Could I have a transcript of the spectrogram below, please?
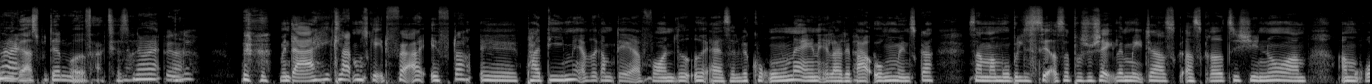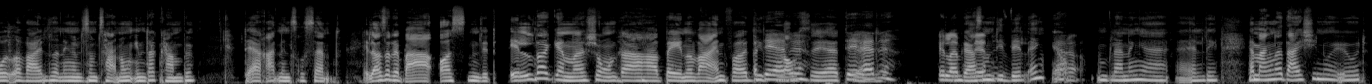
Nej. univers på den måde, faktisk. Nej. Men der er helt klart måske et før og efter øh, paradigme. Jeg ved ikke, om det er foranledet af selve coronaen, eller er det bare unge mennesker, som har mobiliseret sig på sociale medier og, sk- og skrevet til Gino om, om råd og vejledning, og ligesom tager nogle indre kampe. Det er ret interessant. Eller også er det bare også en lidt ældre generation, der har banet vejen for, at de Og det får er lov det. til at Det er øh, det. Eller en gøre, som blanding. de vil. Ikke? Jo, Ja. En blanding af, af alle det. Jeg mangler dig, Gino, i øvrigt.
